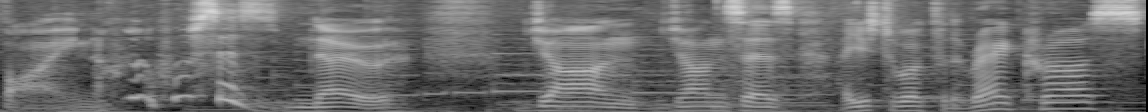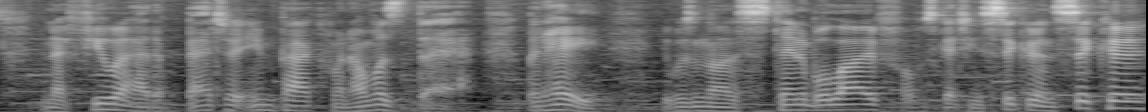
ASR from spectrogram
Fine. Who, who says no? John. John says, I used to work for the Red Cross and I feel I had a better impact when I was there. But hey, it was not a sustainable life. I was getting sicker and sicker.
